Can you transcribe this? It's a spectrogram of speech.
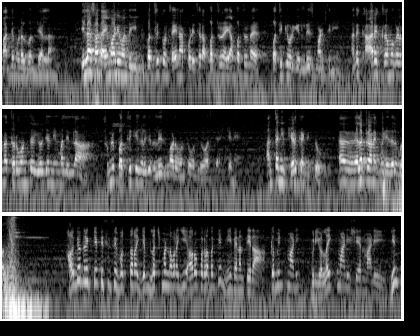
ಮಾಧ್ಯಮಗಳಲ್ಲಿ ಬಂತೆ ಎಲ್ಲ. ಇಲ್ಲ ಸರ್, ದಯಮಾಡಿ ಒಂದು ಈ ಪತ್ರಕ್ಕೆ ಒಂದು ಸೈನ್ ಹಾಕೊಡಿ ಸರ್. ಆ ಪತ್ರ, ಆ ಪತ್ರನ ಪತ್ರಿಕೆಯವರಿಗೆ ರಿಲೀಸ್ ಮಾಡ್ತೀನಿ. ಅಂದ್ರೆ ಕಾರ್ಯಕ್ರಮಗಳನ್ನ ತರುವಂತ ಯೋಜನೆ ನಿಮ್ಮಲ್ಲಿಲ್ಲ. ಸುಮ್ಮನೆ ಪತ್ರಿಕೆಗಳಿಗೆ ರಿಲೀಸ್ ಮಾಡುವಂತ ಒಂದು ವ್ಯವಸ್ಥೆ ಅಷ್ಟೇನೆ. ಅಂತ ನೀವು ಕೇಳ್ಕೊಂಡಿದ್ದು. ಎಲೆಕ್ಟ್ರಾನಿಕ್ ಮೀಡಿಯಾದಲ್ಲಿ ಬಂದು ಹಾಗಾದ್ರೆ ಕೆಪಿಸಿಸಿ ವಕ್ತಾರ ಎಂ ಲಕ್ಷ್ಮಣ್ ಅವರ ಈ ಆರೋಪಗಳ ಬಗ್ಗೆ ನೀವೇನಂತೀರಾ? ಕಮೆಂಟ್ ಮಾಡಿ ವಿಡಿಯೋ ಲೈಕ್ ಮಾಡಿ ಶೇರ್ ಮಾಡಿ. ಇಂಥ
